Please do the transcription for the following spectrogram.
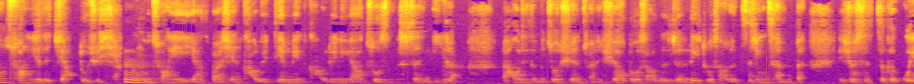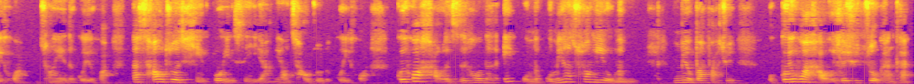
用创业的角度去想，跟我们创业一样，都要先考虑店面，考虑你要做什么生意啦，然后你怎么做宣传，你需要多少的人力，多少的资金成本，也就是这个规划创业的规划。那操作期货也是一样，你要操作的规划，规划好了之后呢，诶，我们我们要创业，我们没有办法去。我规划好，我就去做看看。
